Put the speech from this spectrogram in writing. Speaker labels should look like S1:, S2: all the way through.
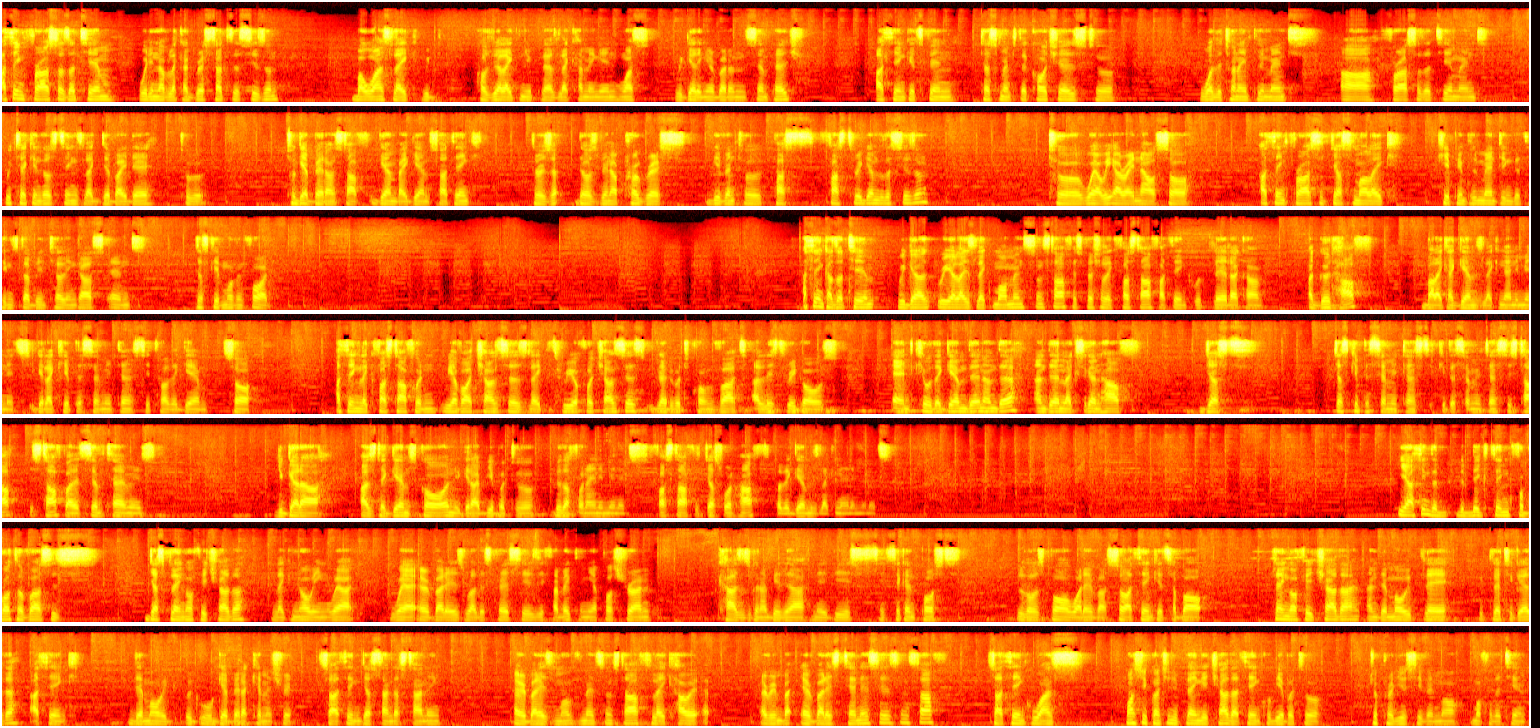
S1: I think for us as a team, we didn't have like a great start to the season, but once like we, because we're like new players like coming in, once we're getting everybody on the same page, I think it's been testament to the coaches to what they're trying to implement uh, for us as a team, and we're taking those things like day by day to to get better and stuff game by game. So I think there's a, there's been a progress given to past first three games of the season to where we are right now. So I think for us it's just more like keep implementing the things they've been telling us and just keep moving forward. I think as a team we got realized like moments and stuff, especially like first half. I think we played like a, a good half, but like a game's like 90 minutes. You gotta keep the same intensity throughout the game. So I think like first half when we have our chances, like three or four chances, we gotta be able to convert at least three goals and kill the game then and there. And then like second half, just just keep the same intensity, keep the same intensity. It's tough, it's tough, but at the same time is you gotta as the games go on, you gotta be able to do that for 90 minutes. First half is just one half, but the game is like 90 minutes. Yeah, I think the, the big thing for both of us is just playing off each other, like knowing where where everybody is, where the space is. If I make the near post run, Kaz is gonna be there, maybe second post, lows ball, whatever. So I think it's about playing off each other, and the more we play, we play together. I think the more we, we, will get better chemistry. So I think just understanding everybody's movements and stuff, like how everybody's tendencies and stuff. So I think once once we continue playing each other, I think we'll be able to to produce even more more for the team.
